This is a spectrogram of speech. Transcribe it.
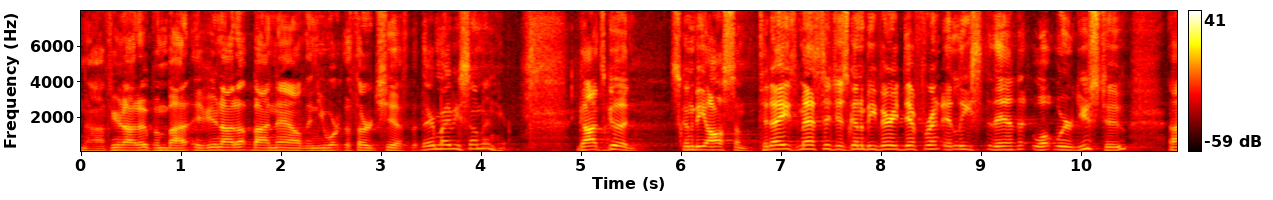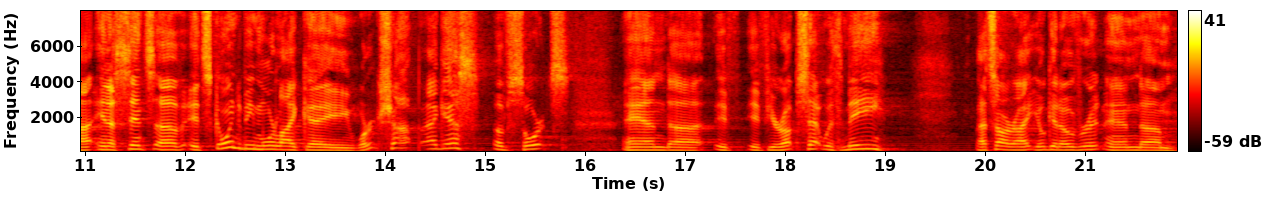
Now, if you're not open by, if you're not up by now, then you work the third shift. But there may be some in here. God's good. It's going to be awesome. Today's message is going to be very different, at least than what we're used to, uh, in a sense of it's going to be more like a workshop, I guess, of sorts. And uh, if if you're upset with me, that's all right. You'll get over it. And um,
